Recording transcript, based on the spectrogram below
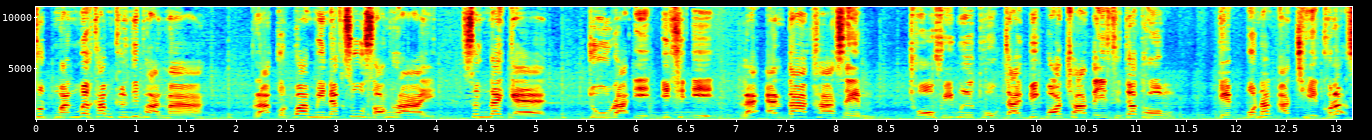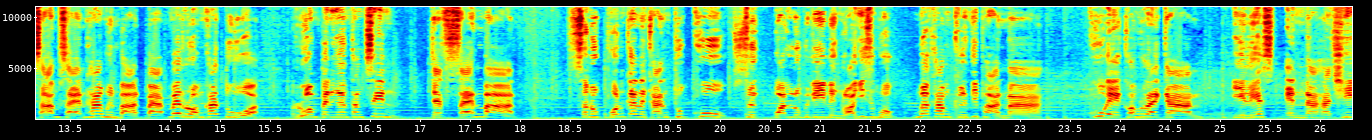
สุดมันเมื่อค่ำคืนที่ผ่านมา ปรากฏว่ามีนักสู้สองราย ซึ่งได้แก่จูราอิอิชิอิ และแอนต้าคาเซม โชว์ฝีมือถูกใจบิ๊กบอสชาตีสิทธิ์เจ้าธง เก็บโบนัสอัดฉีดคนละ 350,000 บาท แบบไม่รวมค่าตัว รวมเป็นเงินทั้งสิ้น 700,000 บาท สรุปผลการแข่งขันทุกคู่ศึกวันลุมพินี 126 เมื่อค่ำคืนที่ผ่านมา คู่เอกของรายการอีเลียสเอนนาฮาชิ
